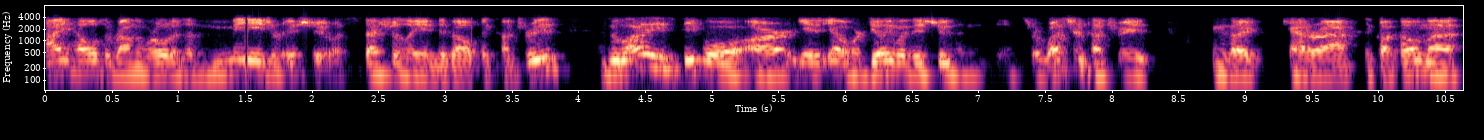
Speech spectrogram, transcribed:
eye health around the world is a major issue, especially in developing countries. And a lot of these people are, you know, we're dealing with issues in, in sort of Western countries things like cataracts and glaucoma,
